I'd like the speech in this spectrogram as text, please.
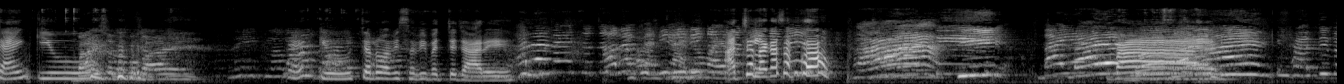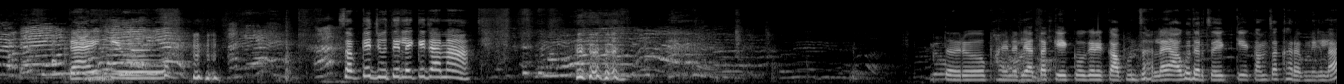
थैंक यू थैंक यू चलो अभी सभी बच्चे जा रहे हैं। अच्छा लगा सबको? बाय थैंक यू सबके जूते लेके जाना। तर फायनली आता केक वगैरे कापून झालाय. अगोदरचा एक केक आमचा खराब निघाला.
